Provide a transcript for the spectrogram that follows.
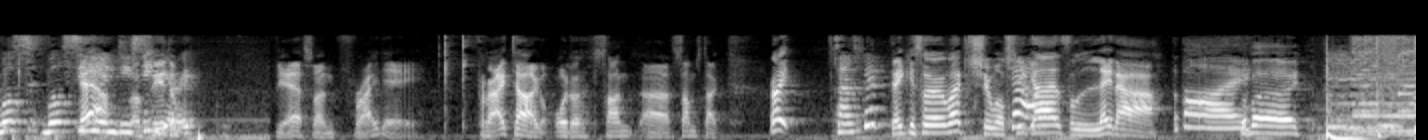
We'll s- we'll see Yeah, you in we'll DC, see the- Gary. Yes, on Friday. Freitag oder Son, uh, Samstag. Right. Sounds good. Thank you so much, and we'll see you guys later. Bye-bye. Bye bye.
